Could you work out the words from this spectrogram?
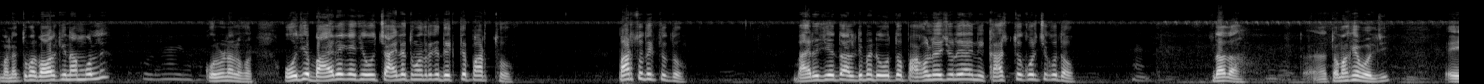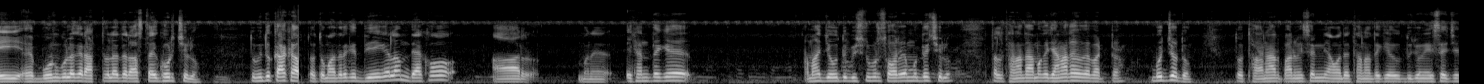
মানে তোমার বাবার কি নাম বললে? করুণা লোহার ও যে বাইরে গেছে ও চাইলে তোমাদেরকে দেখতে পারতো। পারতো দেখতে তো। বাইরে যেহেতু আলটিমেট ও তো পাগল হয়ে চলে যায়নি। কাজ তো করছে কোথাও। হ্যাঁ। দাদা। তোমাকে বলছি, এই বোনগুলোকে রাত্রেবেলাতে রাস্তায় ঘুরছিল। তুমি তো কাকা, তো তোমাদেরকে দিয়ে গেলাম, দেখো, আর মানে এখান থেকে আমার যেহেতু বিষ্ণুপুর শহরের মধ্যে ছিল, তাহলে থানাতে আমাকে জানাতে হবে ব্যাপারটা, বুঝছ তো? তো থানার পারমিশন নিয়ে আমাদের থানা থেকে দুজন এসেছে,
